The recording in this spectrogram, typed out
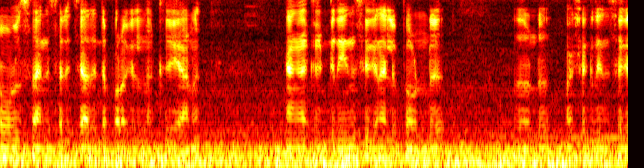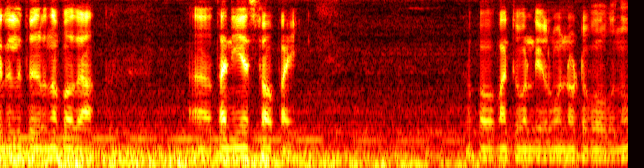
റൂൾസ് അനുസരിച്ച് അതിന്റെ പുറകിൽ നിൽക്കുകയാണ്. ഞങ്ങൾക്ക് ഗ്രീൻ സിഗ്നൽ ഇപ്പോൾ ഉണ്ട്. അതുകൊണ്ട് പക്ഷേ ഗ്രീൻ സിഗ്നൽ തീർന്നപ്പോൾ അതാ തനിയെ സ്റ്റോപ്പായി. അപ്പോൾ മറ്റു വണ്ടികൾ മുന്നോട്ട് പോകുന്നു.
